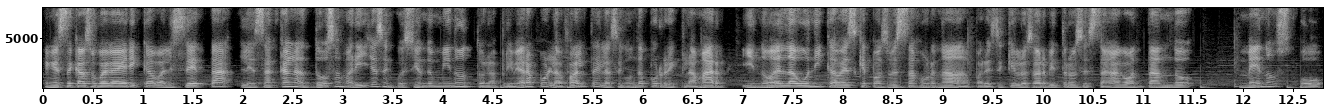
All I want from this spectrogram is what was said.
En este caso juega Eric Cabalceta, le sacan las dos amarillas en cuestión de un minuto, la primera por la falta y la segunda por reclamar, y no es la única vez que pasó esta jornada, parece que los árbitros están aguantando menos o,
